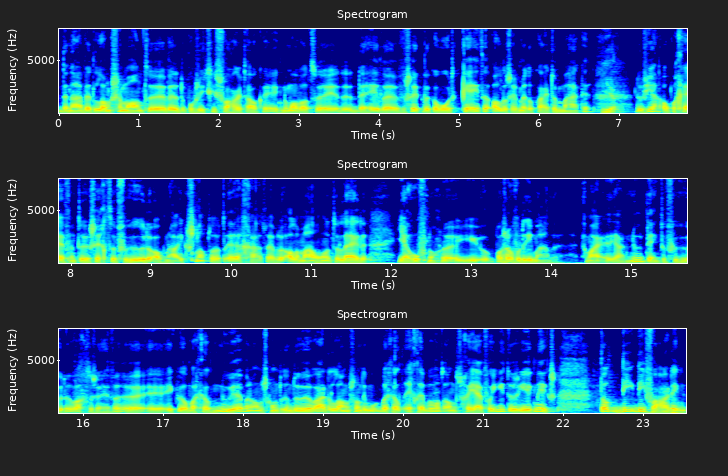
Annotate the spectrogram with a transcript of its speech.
Daarna werd langzamerhand uh, werden de posities verhard ook. Hè. Ik noem maar wat, uh, de, de, hele verschrikkelijke woord keten, alles heeft met elkaar te maken. Ja. Dus ja, op een gegeven moment uh, zegt de verhuurder ook, nou ik snap dat het erg gaat, we hebben er allemaal onder te lijden. Jij hoeft nog pas over drie maanden. Maar ja, nu denkt de verhuurder, wacht eens even, ik wil mijn geld nu hebben, anders komt er een deurwaarde langs, want ik moet mijn geld echt hebben, want anders ga jij failliet, dan zie ik niks. Dat, die, die verharding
